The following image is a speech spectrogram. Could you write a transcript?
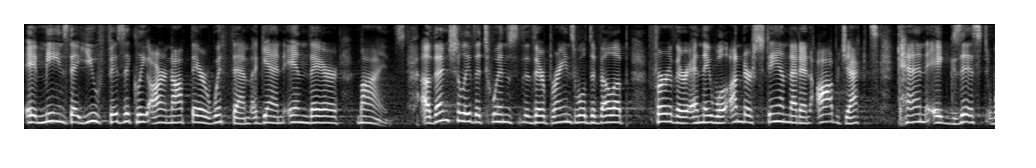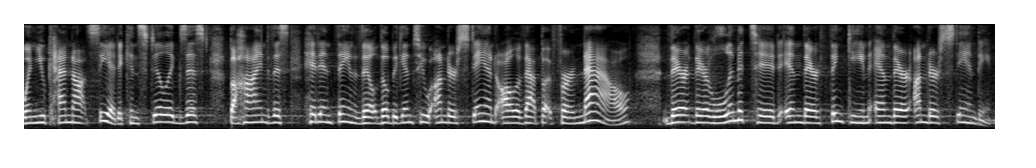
it means that you physically are not there with them, again, in their minds. Eventually, the twins, their brains will develop further and they will understand that an object can exist when you cannot see it. It can still exist behind this hidden thing. They'll, they'll begin to understand all of that. But for now, they're, they're limited in their thinking and their understanding.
